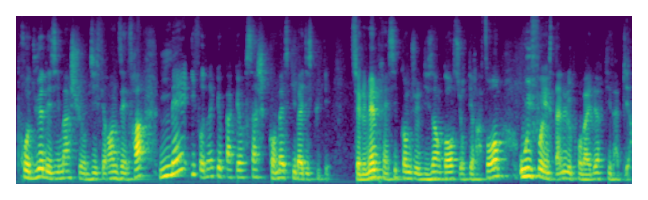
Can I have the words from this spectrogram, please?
produire des images sur différentes infra, mais il faudrait que Packer sache comment est-ce qu'il va discuter. C'est le même principe, comme je le disais encore sur Terraform, où il faut installer le provider qui va bien.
